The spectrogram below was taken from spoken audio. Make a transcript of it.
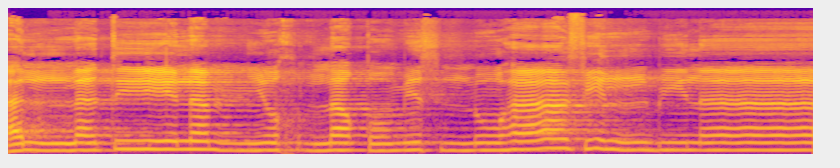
التي لم يخلق مثلها في البلاد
